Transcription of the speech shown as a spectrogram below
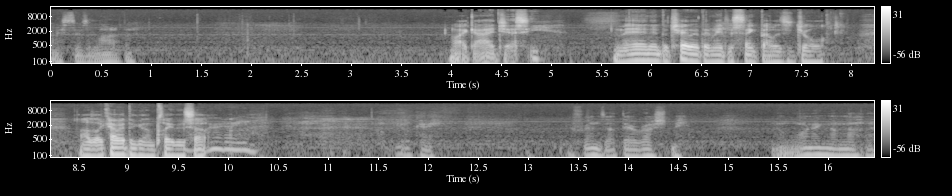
Christ, there's a lot of them. My guy Jesse. Man, in the trailer they made us think that was Joel. I was like, how are they gonna play this out? Where are you? You okay? Your friends out there rushed me. No warning, no nothing.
